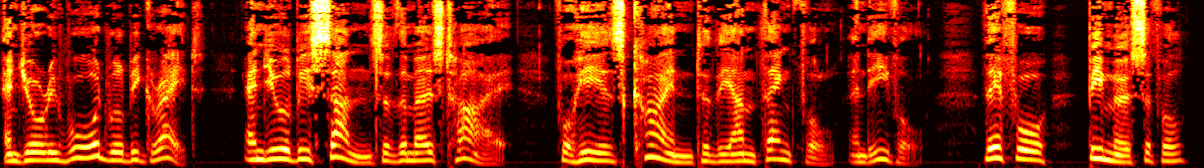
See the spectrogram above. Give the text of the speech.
And your reward will be great, and you will be sons of the Most High, for he is kind to the unthankful and evil. Therefore be merciful,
